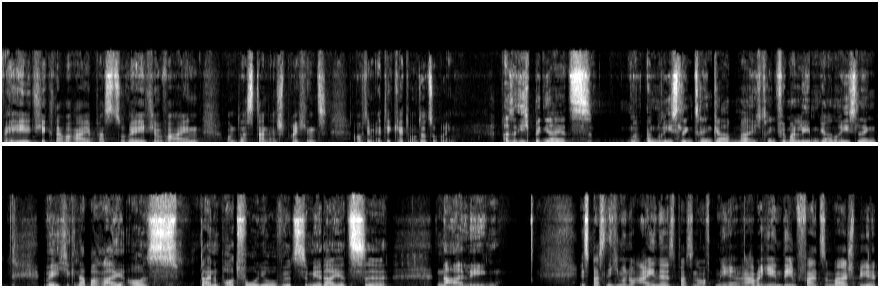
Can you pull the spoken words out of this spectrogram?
welche Knabberei passt zu welchem Wein und das dann entsprechend auf dem Etikett unterzubringen. Also ich bin ja jetzt ein Riesling-Trinker. Ne? Ich trinke für mein Leben gern Riesling. Welche Knabberei aus deinem Portfolio würdest du mir da jetzt äh, nahelegen? Es passt nicht immer nur eine, es passen oft mehrere. Aber hier in dem Fall zum Beispiel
